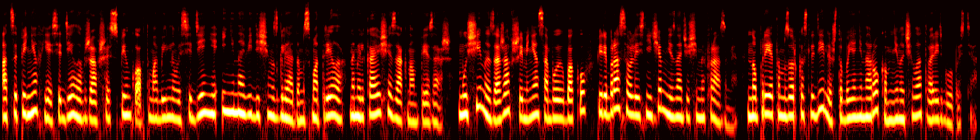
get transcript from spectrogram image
Оцепенев, я сидела, вжавшись в спинку автомобильного сиденья и ненавидящим взглядом смотрела на мелькающий за окном пейзаж. Мужчины, зажавшие меня с обоих боков, перебрасывались ничем не значащими фразами, но при этом зорко следили, чтобы я ненароком не начала творить глупости.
